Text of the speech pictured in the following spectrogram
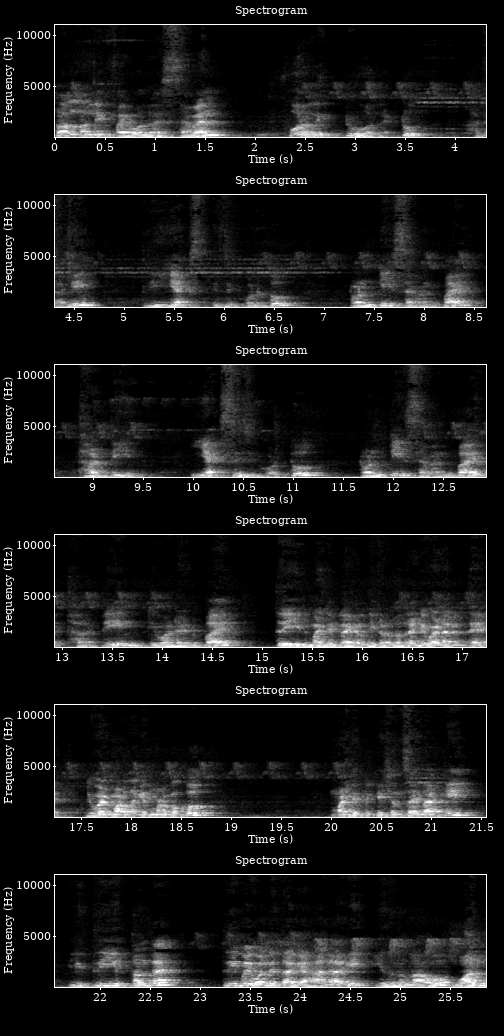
ಟ್ವೆಲ್ನಲ್ಲಿ ಫೈವ್ ಹೋದ್ರೆ ಸೆವೆನ್ ಫೋರ್ ಅಲ್ಲಿ ಟೂ ಹೋದ್ರೆ ಟೂ ಹಾಗಾಗಿ three x is equal to twenty seven by thirteen x is equal to twenty seven by thirteen divided by three multiply ಆಗಿರೋದು ಈ ಕಡೆ ಡಿವೈಡ್ ಆಗುತ್ತೆ. ಡಿವೈಡ್ ಮಾಡಿದಾಗ ಏನು ಮಾಡಬೇಕು? ಮಲ್ಟಿಪ್ಲಿಕೇಶನ್ ಸೈನ್ ಹಾಕಿ ಇಲ್ಲಿ ತ್ರೀ ಇತ್ತಂದ್ರೆ ತ್ರೀ ಬೈ ಒನ್ ಇದ್ದಾಗೆ. ಹಾಗಾಗಿ ಇದನ್ನು ನಾವು ಒನ್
